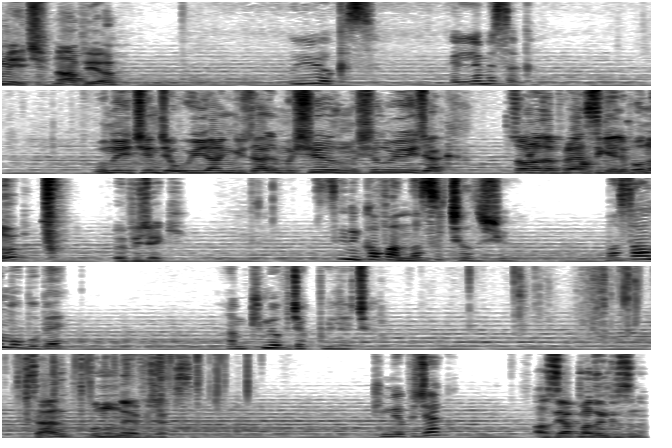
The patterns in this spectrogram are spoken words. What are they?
Baktın mı hiç? Ne yapıyor? Uyuyor kız. Elleme sakın. Bunu içince uyuyan güzel mışıl mışıl uyuyacak. Sonra da prensi gelip onu öpecek. Senin kafan nasıl çalışıyor? Masal mı bu be? Hem kim yapacak bu ilacı? Sen bununla yapacaksın. Kim yapacak? Az yapmadın kızına.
